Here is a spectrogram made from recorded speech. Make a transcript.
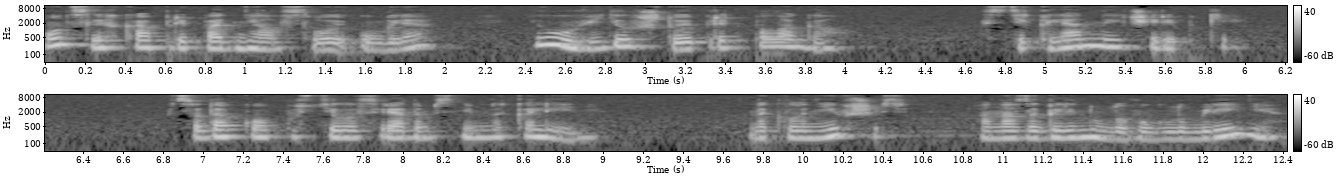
он слегка приподнял слой угля и увидел, что и предполагал стеклянные черепки. Садако опустилась рядом с ним на колени. Наклонившись, она заглянула в углубление,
